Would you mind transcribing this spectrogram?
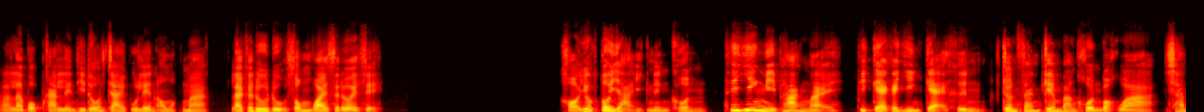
และระบบการเล่นที่โดนใจผู้เล่นเอามากๆ และก็ดูดุสมวัยซะด้วยสิขอยกตัวอย่างอีกหนึ่งคน ที่ยิ่งมีภาคใหม่ พี่แกก็ยิ่งแก่ขึ้น จนแฟนเกมบางคนบอกว่า ฉัน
